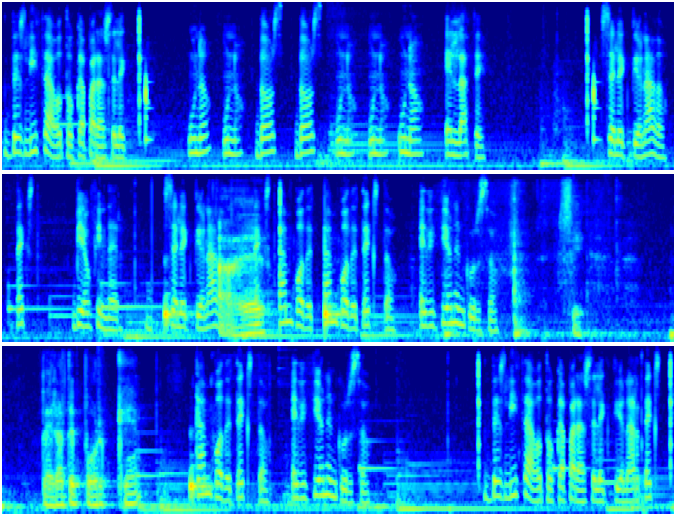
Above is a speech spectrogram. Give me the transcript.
Desliza o toca para select. 1, 1, 2, 2, 1, 1, 1, enlace, Seleccionado. Text. Viewfinder. Seleccionado. Campo de, campo de texto. Edición en curso. Sí. Espérate porque... Campo de texto. Edición en curso. Desliza o toca para seleccionar texto.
